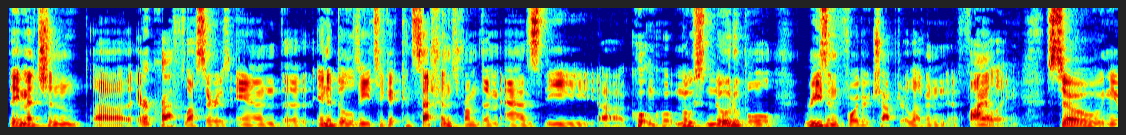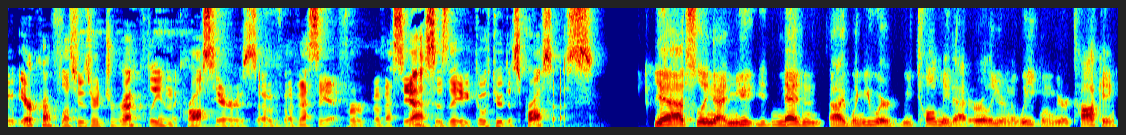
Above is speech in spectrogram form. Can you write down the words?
they mentioned uh, aircraft lessors and the inability to get concessions from them as the uh, quote unquote most notable reason for their Chapter 11 filing. So, you know, aircraft lessors are directly in the crosshairs of, of, SAS, for, of SAS as they go through this process. Yeah, absolutely, Ned. And you, Ned, uh, when you were, you told me that earlier in the week when we were talking,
